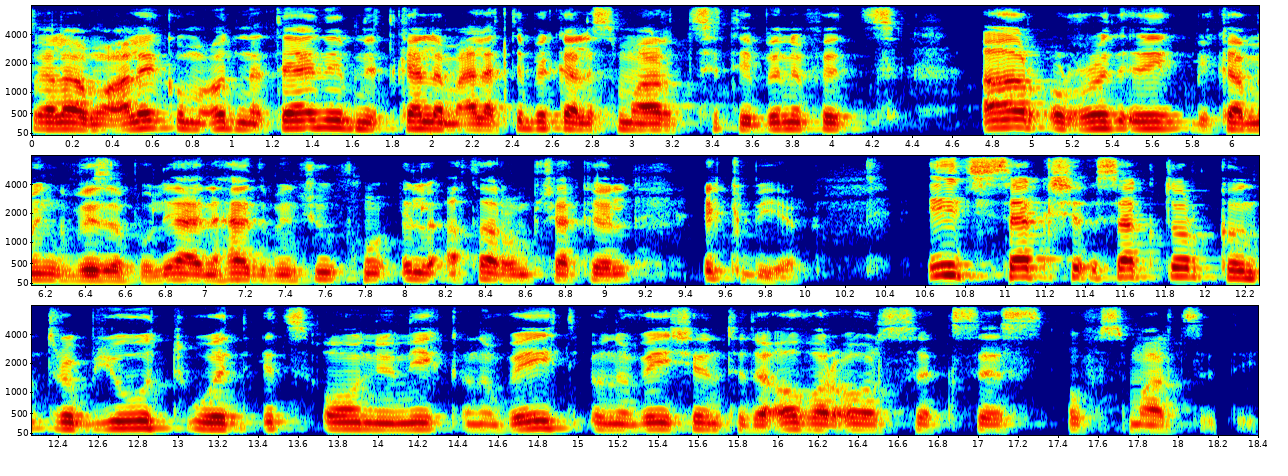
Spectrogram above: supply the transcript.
السلام عليكم عدنا تاني بنتكلم على typical smart city benefits are already becoming visible يعني هذا بنشوفهم اللي أثرهم بشكل كبير each sector contribute with its own unique innovate, innovation to the overall success of smart city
